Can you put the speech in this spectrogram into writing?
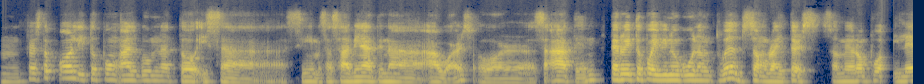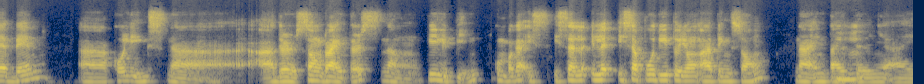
Hmm, first of all, ito pong album na to is uh, si, masasabi natin na hours or sa atin. Pero ito po ay binubuo ng 12 songwriters. So meron po 11 uh, colleagues na other songwriters ng Philippine. Kumbaga is, isa, isa po dito yung ating song na entitled mm-hmm. niya ay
